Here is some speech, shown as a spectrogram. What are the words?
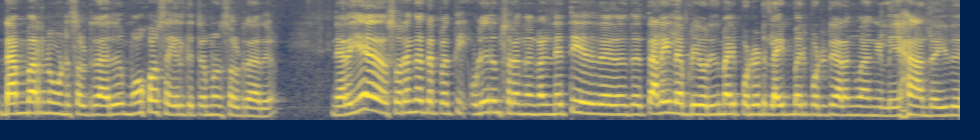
டம்பர்னு ஒன்று சொல்கிறாரு மோகோ செயல் திட்டம்னு சொல்கிறாரு நிறைய சுரங்கத்தை பற்றி ஒளிரும் சுரங்கங்கள் நெத்தி தலையில் அப்படி ஒரு இது மாதிரி போட்டுட்டு லைட் மாதிரி போட்டுட்டு இறங்குவாங்க இல்லையா? அந்த இது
